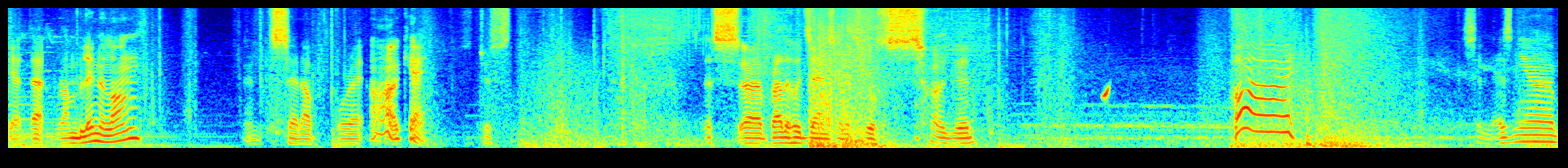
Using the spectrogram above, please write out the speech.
Get that rumbling along. And set up for a... Oh, okay. Just... This uh, Brotherhood's End is going to feel so good. Bye! Selesnya...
